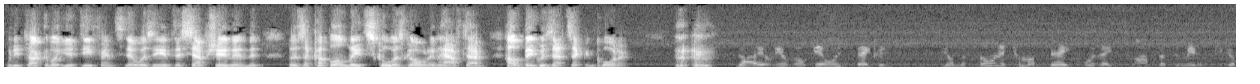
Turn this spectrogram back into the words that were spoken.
when you talk about your defense, there was the interception and there was a couple of late scores going in halftime. How big was that second quarter? No, it, it, it was big because, you know, Methuen had come up big where they stopped us and made us kick a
